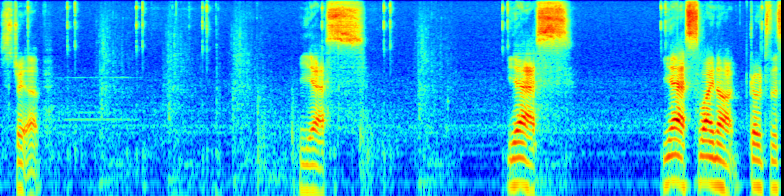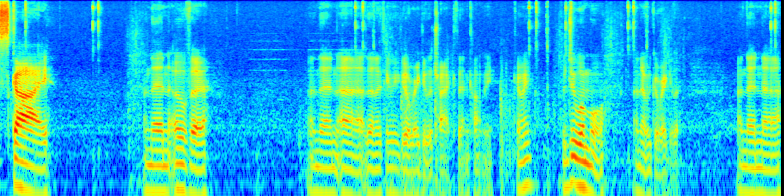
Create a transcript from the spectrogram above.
Straight up. Yes. Yes. Yes, why not? Go to the sky. And then over. And then, uh, then I think we go regular track then, can't we? Can we? We'll do one more. And then we go regular. And then, uh,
